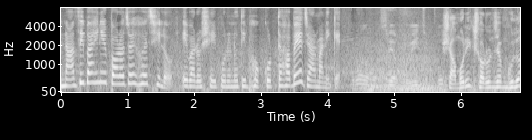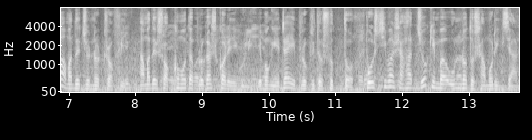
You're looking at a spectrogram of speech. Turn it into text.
নাজি বাহিনীর পরাজয় হয়েছিল এবারও সেই পরিণতি ভোগ করতে হবে জার্মানিকে। সামরিক সরঞ্জামগুলো আমাদের জন্য ট্রফি। আমাদের সক্ষমতা প্রকাশ করে এগুলি এবং এটাই প্রকৃত সত্য। পশ্চিমা সাহায্য কিংবা উন্নত সামরিক যান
